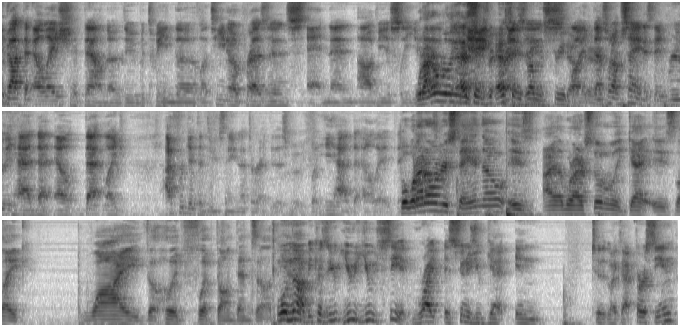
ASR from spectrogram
really got the LA shit down though, dude. Between the Latino presence and then obviously you What I don't really the Essays- gang essays run the presence. street out like, there. That's what I'm saying is they really had that L that like I forget the dude's name that directed this movie, but he had the LA. Thing But what I don't understand though is I what I still don't really get is like why the hood flipped on Denzel. Well, end. no, because you you you see it right as soon as you get in to like that first scene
